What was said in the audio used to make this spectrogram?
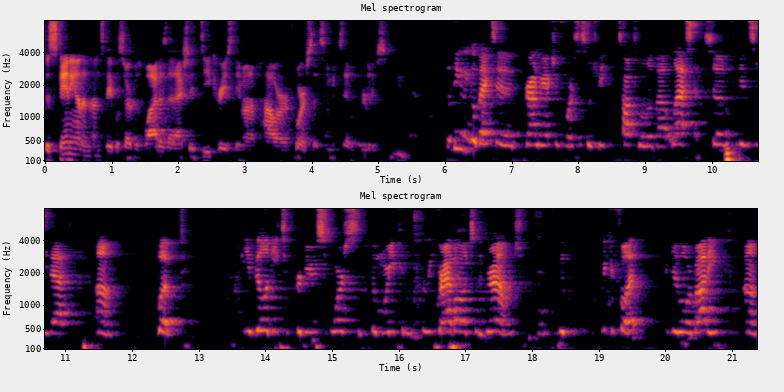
does standing on an unstable surface why does that actually decrease the amount of power or force that somebody's able to produce? I think we go back to ground reaction forces, which we talked a little about last episode. If you didn't see that, um, but the ability to produce force, the more you can really grab onto the ground with, with your foot, with your lower body, um,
